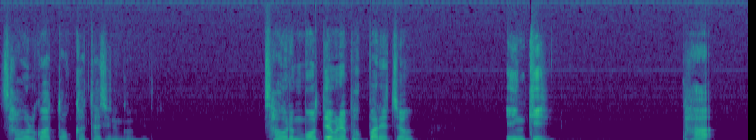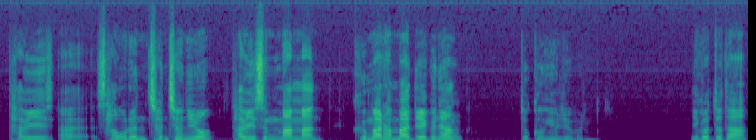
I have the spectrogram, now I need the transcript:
사울과 똑같아지는 겁니다. 사울은 뭐 때문에 폭발했죠? 인기. 다 다윗 아, 사울은 천천히요, 다윗은 만만. 그 말 한마디에 그냥 뚜껑이 열려버린 거죠. 이것도 다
